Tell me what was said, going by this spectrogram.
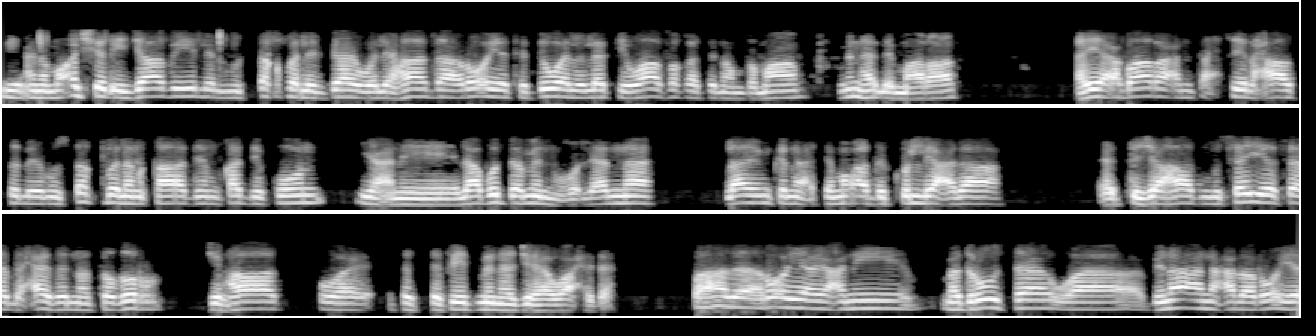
يعني مؤشر إيجابي للمستقبل الجاي ولهذا رؤية الدول التي وافقت الانضمام منها الامارات هي عبارة عن تحصيل حاصل لمستقبل قادم قد يكون يعني لابد منه لأن لا يمكن الاعتماد الكلي على اتجاهات مسيسة بحيث انها تضر جهات وتستفيد منها جهة واحدة. فهذا رؤية يعني مدروسة وبناء على الرؤية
